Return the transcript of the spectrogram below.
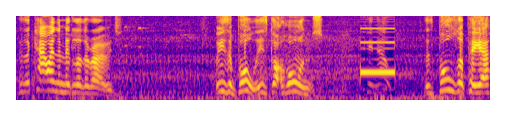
There's a cow in the middle of the road. But he's a bull, he's got horns. There's bulls up here.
